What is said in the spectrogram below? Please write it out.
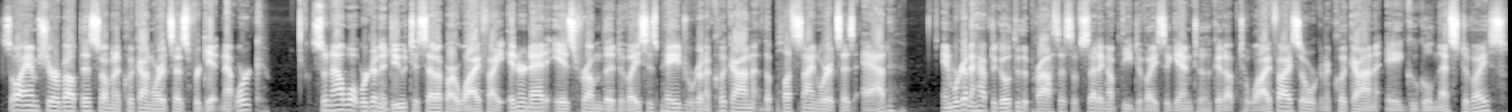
So I am sure about this, so I'm going to click on where it says forget network. So now what we're going to do to set up our Wi-Fi internet is from the devices page, we're going to click on the plus sign where it says add. And we're going to have to go through the process of setting up the device again to hook it up to Wi-Fi. So we're going to click on a Google Nest device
